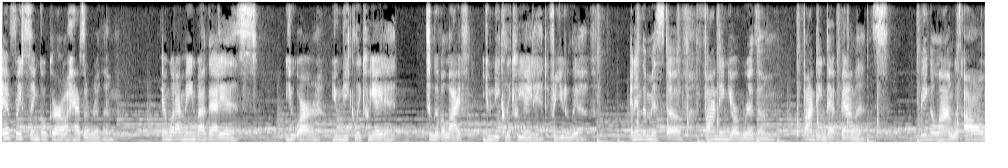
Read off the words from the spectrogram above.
Every single girl has a rhythm. And what I mean by that is you are uniquely created to live a life uniquely created for you to live. And in the midst of finding your rhythm, finding that balance, being aligned with all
